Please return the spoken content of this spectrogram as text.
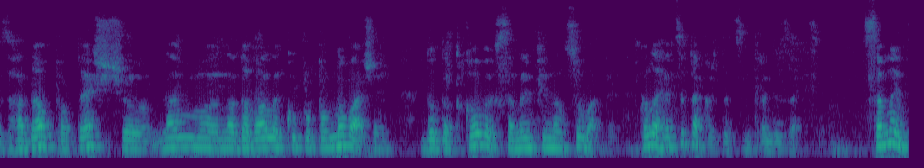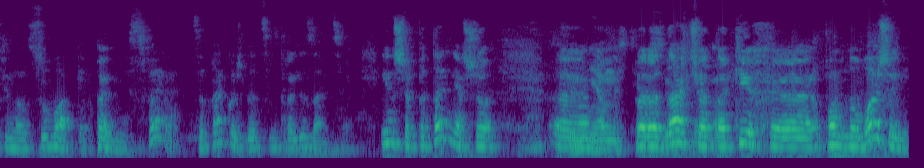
згадав про те, що нам надавали купу повноважень додаткових самим фінансувати. Колеги, це також децентралізація. Самим фінансувати певні сфери це також децентралізація. Інше питання, що е, передача таких е, повноважень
